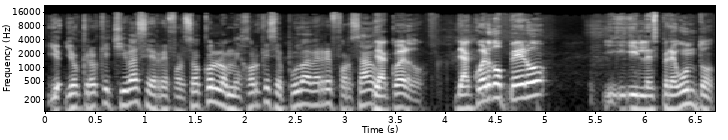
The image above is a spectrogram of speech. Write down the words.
Yo, yo creo que Chivas se reforzó con lo mejor que se pudo haber reforzado. De acuerdo, de acuerdo, pero, y, y les pregunto,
